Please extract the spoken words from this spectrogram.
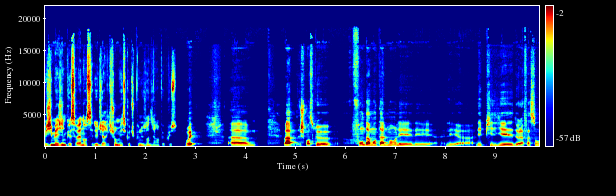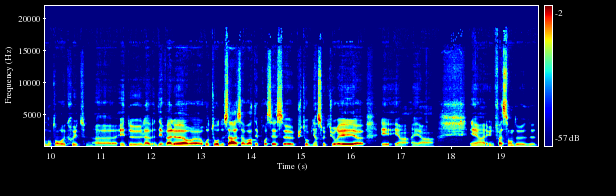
j'imagine que ça va dans ces deux directions, mais est-ce que tu peux nous en dire un peu plus? Oui, bah, je pense que fondamentalement les, les, les, euh, les, piliers de la façon dont on recrute euh, et de la, des valeurs euh, autour de ça, à savoir des process plutôt bien structurés et, et, un, et, un, et un, une façon de,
